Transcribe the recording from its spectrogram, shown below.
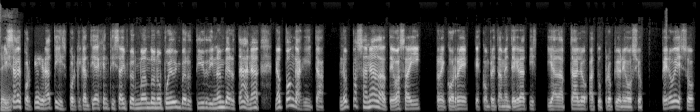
¿Y sabes por qué gratis? Porque cantidad de gente dice, ay Fernando, no puedo invertir, no invertá, no, no pongas guita, no pasa nada, te vas ahí, recorre, que es completamente gratis, y adaptalo a tu propio negocio. Pero eso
